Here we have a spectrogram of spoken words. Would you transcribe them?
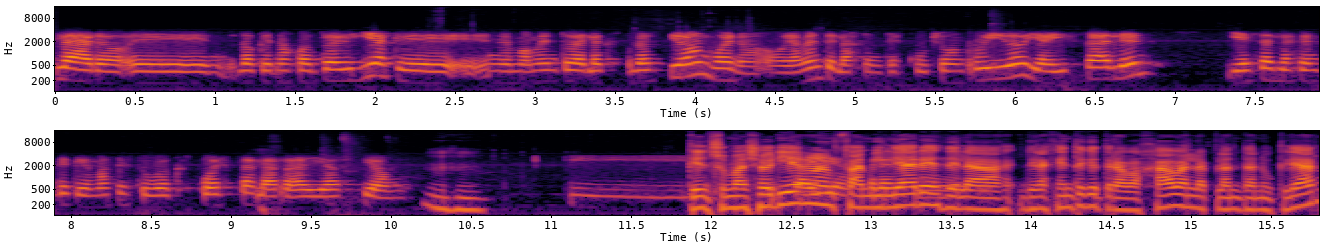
Claro, eh, lo que nos contó el guía que en el momento de la explosión, bueno, obviamente la gente escuchó un ruido y ahí salen y esa es la gente que más estuvo expuesta a la radiación. y que en su mayoría eran familiares de la, de la gente que trabajaba en la planta nuclear.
